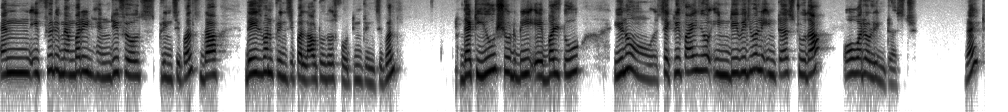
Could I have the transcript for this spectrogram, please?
And if you remember in Henry Fayol's principles, the there is one principle out of those 14 principles that you should be able to, you know, sacrifice your individual interest to the overall interest, right?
